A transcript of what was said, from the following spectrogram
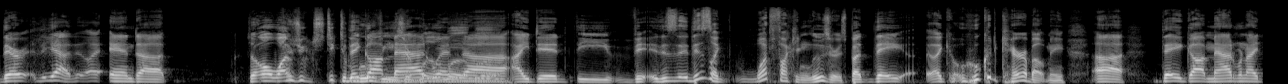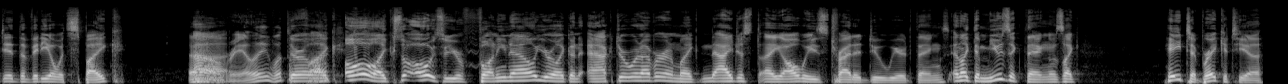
there, yeah, and. Uh, so oh, why don't you stick to they movies? got mad blah, when blah, blah. Uh, I did the vi- this. Is, this is like what fucking losers, but they like who could care about me? Uh, they got mad when I did the video with Spike. oh, really? What the They're fuck? like, oh, like so. Oh, so you're funny now? You're like an actor, or whatever. And I'm like, nah, I just I always try to do weird things. And like the music thing, was like, hate to break it to you,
